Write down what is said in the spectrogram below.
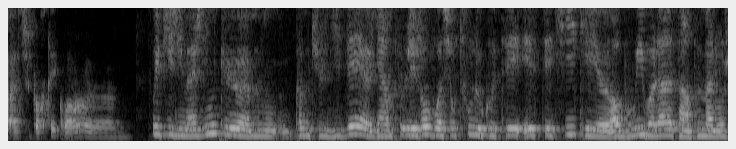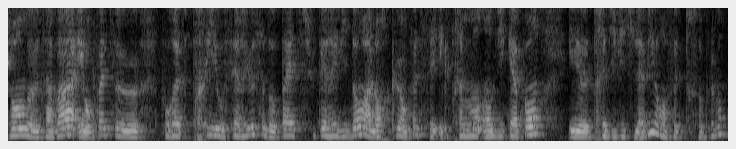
à supporter quoi. Hein, oui, puis j'imagine que, euh, comme tu le disais, il y a un peu, les gens voient surtout le côté esthétique et euh, oh bah oui, voilà, t'as un peu mal aux jambes, ça va. Et en fait, euh, pour être pris au sérieux, ça doit pas être super évident, alors que en fait, c'est extrêmement handicapant et très difficile à vivre, en fait, tout simplement.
